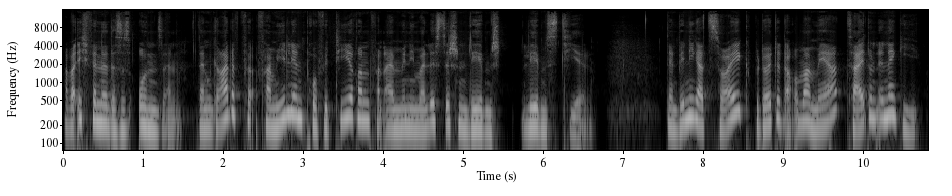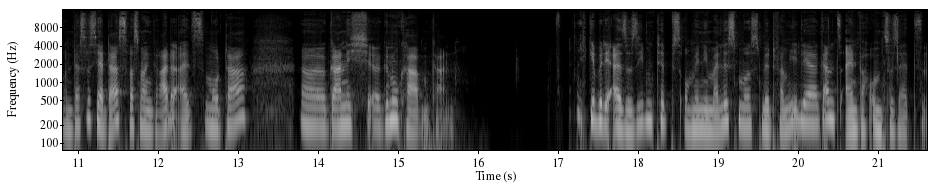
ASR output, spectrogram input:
Aber ich finde, das ist Unsinn. Denn gerade Familien profitieren von einem minimalistischen Lebens Lebensstil. Denn weniger Zeug bedeutet auch immer mehr Zeit und Energie. Und das ist ja das, was man gerade als Mutter äh, gar nicht äh, genug haben kann. Ich gebe dir also sieben Tipps, um Minimalismus mit Familie ganz einfach umzusetzen.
